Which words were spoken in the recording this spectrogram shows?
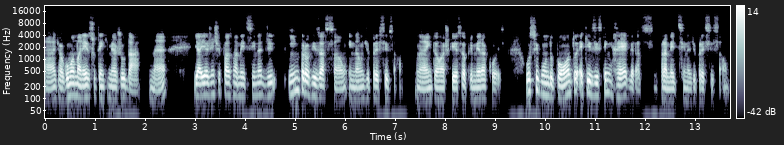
né? de alguma maneira isso tem que me ajudar, né? E aí a gente faz uma medicina de improvisação e não de precisão, né? Então acho que essa é a primeira coisa. O segundo ponto é que existem regras para medicina de precisão.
